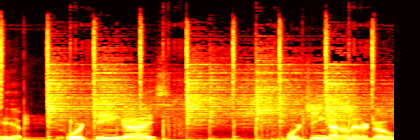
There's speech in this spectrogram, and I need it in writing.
Yep, 14 guys. 14, gotta let her go.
